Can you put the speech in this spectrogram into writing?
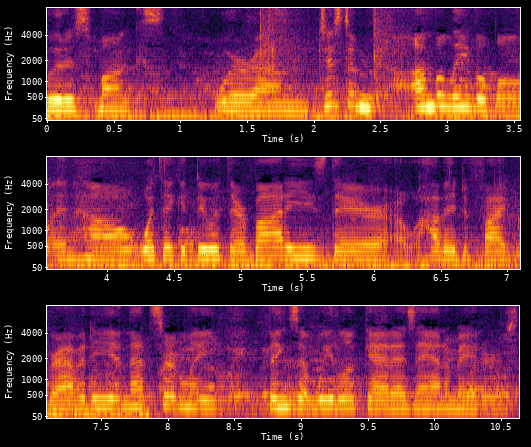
Buddhist monks were um, just um, unbelievable in how what they could do with their bodies, their how they defied gravity, and that's certainly things that we look at as animators.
